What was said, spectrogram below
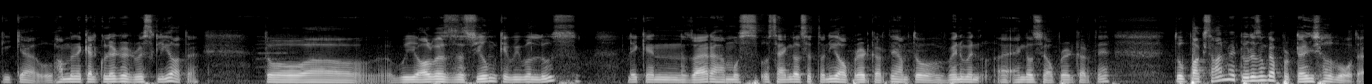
کہ کیا ہم نے کیلکولیٹڈ رسک لیا ہوتا ہے۔ تو وی آلویز اسیوم کہ وی ول لوز لیکن ظاہر ہم اس اس اینگل سے تو نہیں آپریٹ کرتے، ہم تو ون ون اینگل سے آپریٹ کرتے ہیں۔ تو پاکستان میں ٹورزم کا پوٹینشیل بہت ہے۔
